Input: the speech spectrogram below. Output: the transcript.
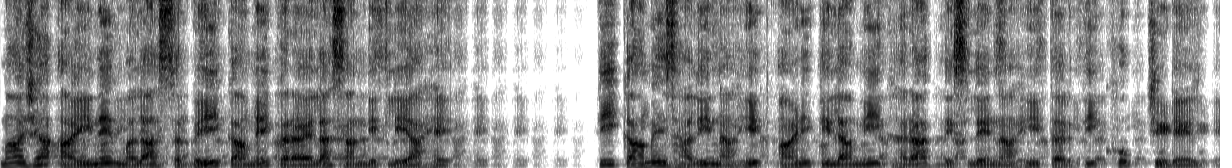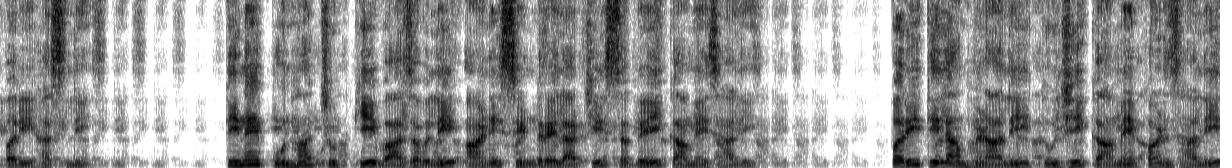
माझ्या आईने मला सगळी कामे करायला सांगितली आहे. ती कामे झाली नाहीत आणि तिला मी घरात दिसले नाही तर ती खूप चिडेल परी हसली. तिने पुन्हा चुटकी वाजवली आणि सिंड्रेलाची सगळी कामे झाली. परी तिला म्हणाली तुझी कामे पण झाली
